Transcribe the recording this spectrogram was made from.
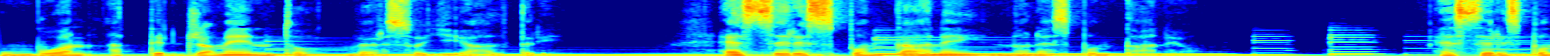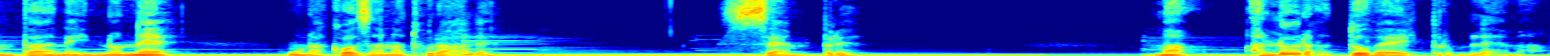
un buon atteggiamento verso gli altri. Essere spontanei non è spontaneo. Essere spontanei non è una cosa naturale, sempre? Ma allora dov'è il problema?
